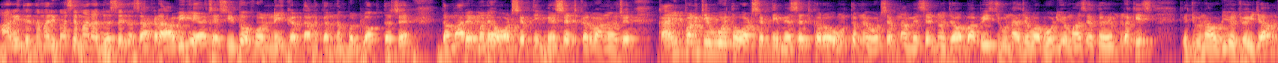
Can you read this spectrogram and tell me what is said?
આ રીતે તમારી પાસે મારા દસે દસ આંકડા આવી ગયા છે. સીધો ફોન નહીં કરતા, નકર નંબર બ્લોક થશે. તમારે મને વોટ્સએપથી મેસેજ કરવાનો છે. કાંઈ પણ કેવું હોય તો વોટ્સએપથી મેસેજ કરો. હું તમને વોટ્સએપના મેસેજનો જવાબ આપીશ. જૂના જવાબ ઓડિયોમાં હશે તો એમ લખીશ કે જૂના ઓડિયો જોઈ જાઓ.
